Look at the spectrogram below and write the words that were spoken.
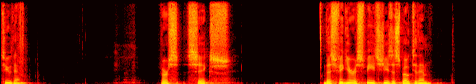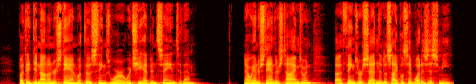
to them. Verse 6 this figure of speech Jesus spoke to them, but they did not understand what those things were which he had been saying to them. Now we understand there's times when uh, things were said and the disciples said, What does this mean?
